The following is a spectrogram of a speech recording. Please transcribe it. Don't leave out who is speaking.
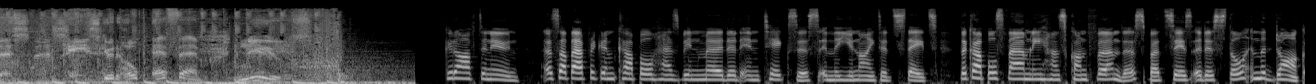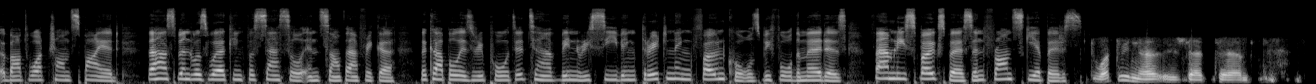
Speaker 1: This is Good Hope FM News.
Speaker 2: Good afternoon. A South African couple has been murdered in Texas in the United States. The couple's family has confirmed this but says it is still in the dark about what transpired. The husband was working for Sasol in South Africa. The couple is reported to have been receiving threatening phone calls before the murders. Family spokesperson Frans Scheepers.
Speaker 3: What we know is that um,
